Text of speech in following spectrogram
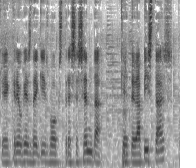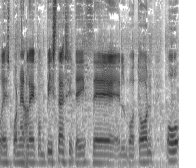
que creo que es de Xbox 360 que te da pistas, puedes ponerle ah. con pistas y te dice el botón o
